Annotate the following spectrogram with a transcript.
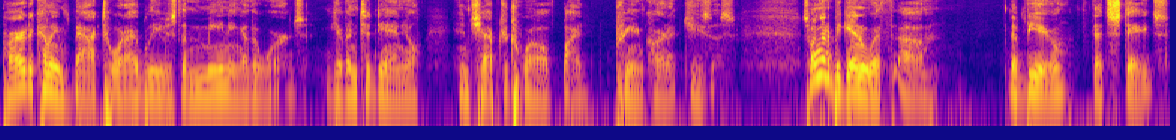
prior to coming back to what I believe is the meaning of the words given to Daniel in chapter 12 by pre incarnate Jesus. So I'm going to begin with um, the view that states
